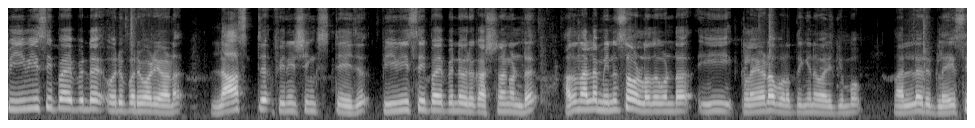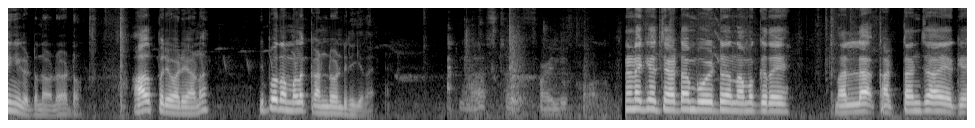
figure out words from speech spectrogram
പി വി സി പൈപ്പിന്റെ ഒരു പരിപാടിയാണ്. Last finishing stage P V C പൈപ്പിന്റെ ഒരു കഷ്ണം കൊണ്ട് അത് നല്ല മിനുസം ഉള്ളത് കൊണ്ട് ഈ ക്ലേയുടെ പുറത്ത് ഇങ്ങനെ വരയ്ക്കുമ്പോൾ നല്ലൊരു ഗ്ലേസിങ് കിട്ടുന്നുണ്ട് കേട്ടോ. ആ പരിപാടിയാണ് ഇപ്പോൾ നമ്മൾ കണ്ടുകൊണ്ടിരിക്കുന്നത്. ഇടയ്ക്ക് ചേട്ടൻ പോയിട്ട് നമുക്കിത് നല്ല കട്ടൻ ചായയൊക്കെ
